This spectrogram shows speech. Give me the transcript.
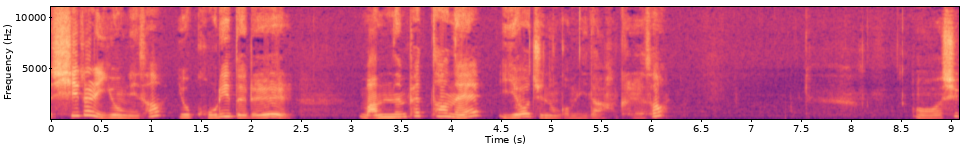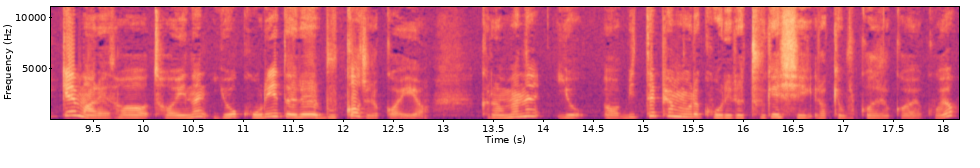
실을 이용해서 이 고리들을 맞는 패턴에 이어주는 겁니다. 그래서 어, 쉽게 말해서 저희는 이 고리들을 묶어줄 거예요. 그러면은 요 어, 밑에 편물에 고리를 두 개씩 이렇게 묶어줄 거고요.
